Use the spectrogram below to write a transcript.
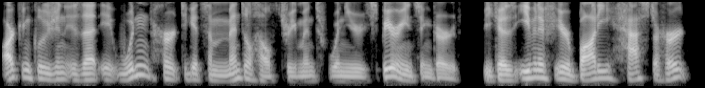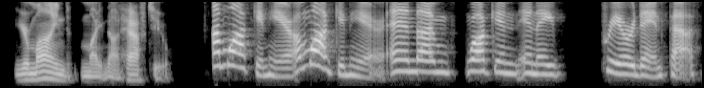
Our conclusion is that it wouldn't hurt to get some mental health treatment when you're experiencing GERD, because even if your body has to hurt, your mind might not have to. I'm walking here, I'm walking here, and I'm walking in a preordained path.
